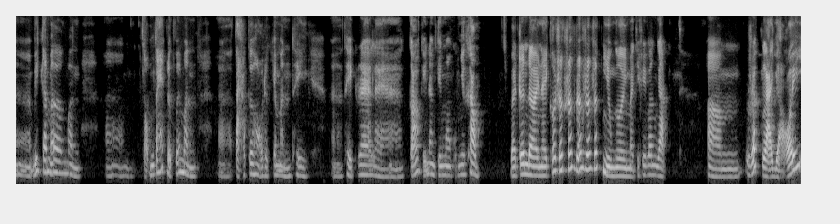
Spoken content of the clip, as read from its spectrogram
uh, biết cảm ơn mình, uh, cộng tác được với mình, uh, tạo cơ hội được cho mình thì, uh, thiệt ra là có kỹ năng chuyên môn cũng như không. Và trên đời này có rất, rất, rất, rất, rất nhiều người mà chị Phi Vân gặp, um, rất là giỏi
